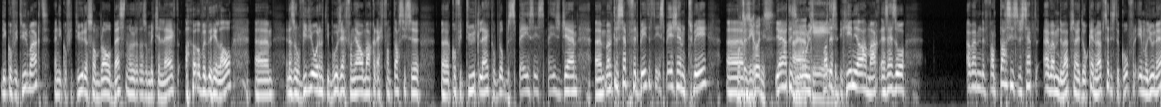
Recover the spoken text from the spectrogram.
die confituur maakt. En die confituur is zo'n blauwe besten, waardoor dat zo'n beetje lijkt over de heelal. Um, en dat is zo'n video waarin die boer zegt van ja, we maken echt fantastische uh, confituur lijkt op de, op de Space, Space Jam. Um, we hebben het recept verbeterd, Space Jam 2. Um, Wat is ironisch. Ja, ja het is ah, ironisch. Okay. Wat is geniaal gemaakt. En zij zo... En we hebben een fantastisch recept en we hebben de website ook. En de website is te koop voor 1 miljoen hè,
